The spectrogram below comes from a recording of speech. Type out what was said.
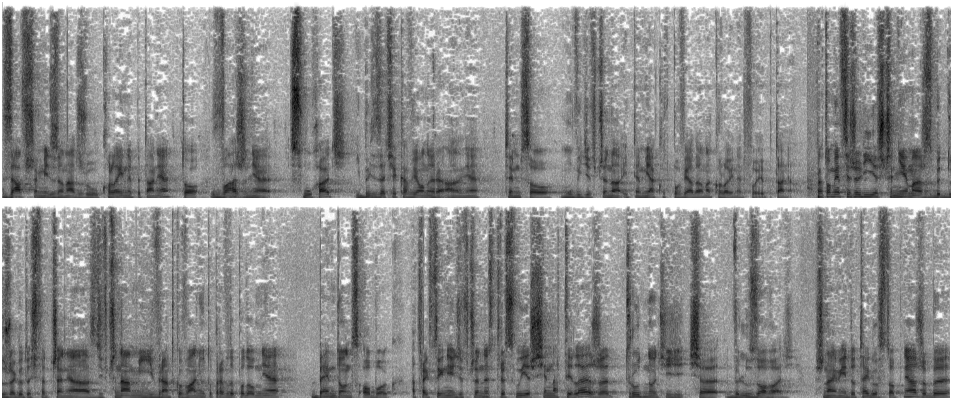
zawsze mieć w zanadrzu kolejne pytanie, to uważnie słuchać i być zaciekawiony realnie tym, co mówi dziewczyna i tym, jak odpowiada na kolejne Twoje pytania. Natomiast jeżeli jeszcze nie masz zbyt dużego doświadczenia z dziewczynami w randkowaniu, to prawdopodobnie będąc obok atrakcyjnej dziewczyny, stresujesz się na tyle, że trudno ci się wyluzować, przynajmniej do tego stopnia, żeby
